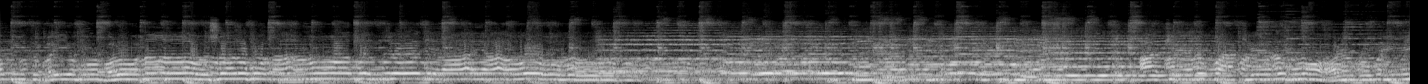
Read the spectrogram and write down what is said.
અમિત ભાઈ હો ભળો ના અવસર હો નાનો થઈ જો જરાયા પાખેર મોડ ગમે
